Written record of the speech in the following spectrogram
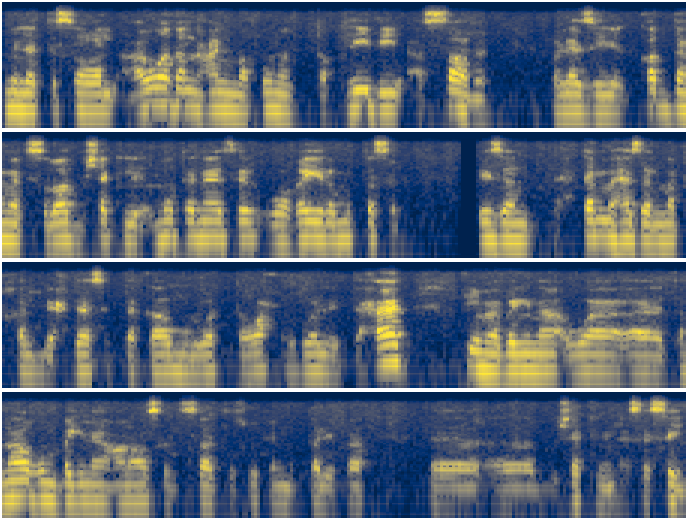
من الاتصال عوضا عن المفهوم التقليدي السابق والذي قدم اتصالات بشكل متناثر وغير متسق إذا اهتم هذا المدخل بإحداث التكامل والتوحد والاتحاد فيما بين وتناغم بين عناصر الاتصال التسويقي المختلفة بشكل أساسي.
